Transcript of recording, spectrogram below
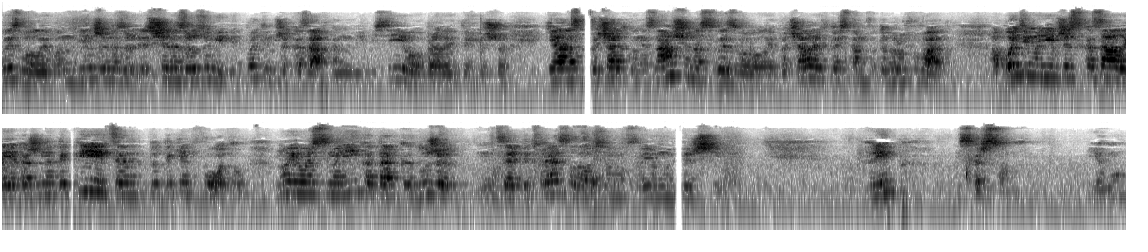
визвали. Він, він же не ще не зрозумів. Він потім вже казав, там на BBC його брали інтерв'ю, що я спочатку не знав, що нас визволили, почали хтось там фотографувати. А потім мені вже сказали, я кажу, не такий, це таке фото. Ну і ось Марійка так дуже це підкреслила у цьому своєму вірші. Гліб із Херсона. Йому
